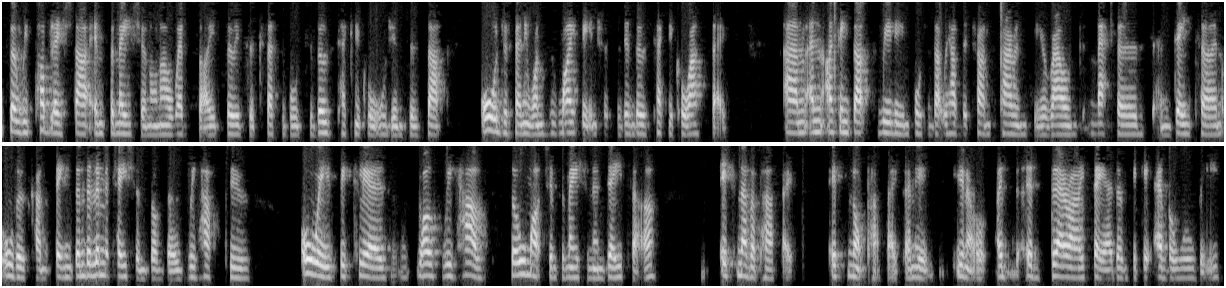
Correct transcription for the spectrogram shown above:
so we publish that information on our website so it's accessible to those technical audiences that, or just anyone who might be interested in those technical aspects. Um, and I think that's really important that we have the transparency around methods and data and all those kind of things and the limitations of those. We have to always be clear whilst we have so much information and data, it's never perfect. It's not perfect. And it, you know, I, dare I say, I don't think it ever will be.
